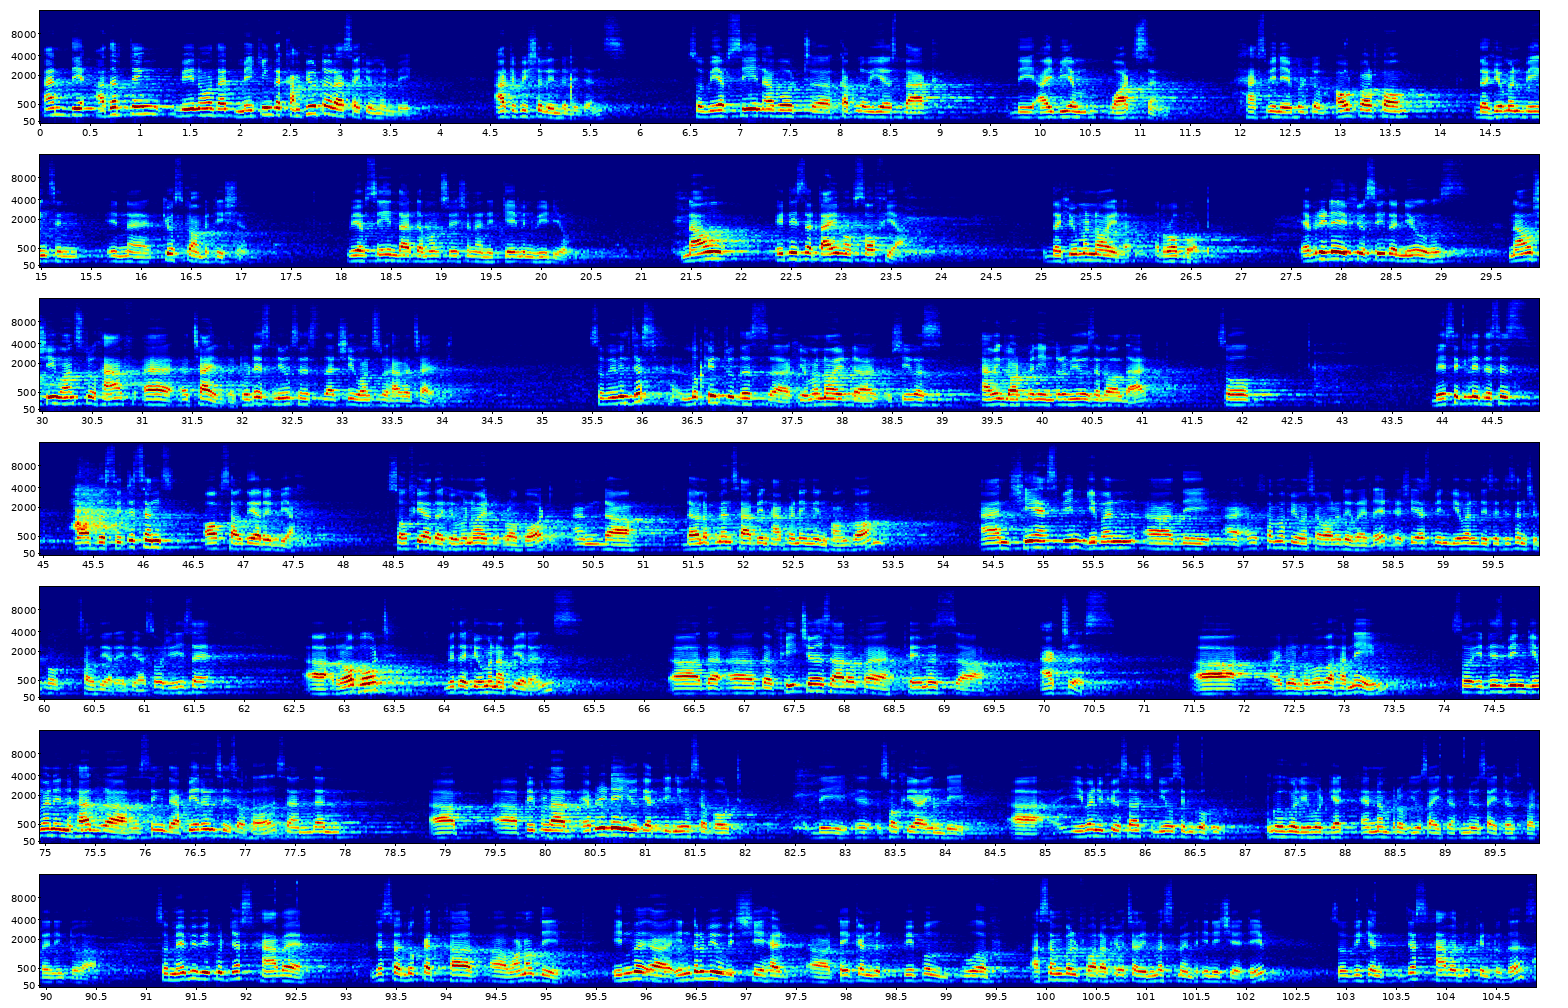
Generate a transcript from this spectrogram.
And the other thing, we know that making the computer as a human being, artificial intelligence. So we have seen about a couple of years back, the IBM Watson has been able to outperform the human beings in, in a quiz competition. We have seen that demonstration and it came in video. Now it is the time of Sophia, the humanoid robot. Every day, if you see the news, now she wants to have a, a, child. Today's news is that she wants to have a child. So we will just look into this uh, humanoid. Uh, she was having lot many interviews and all that. So basically, this is what the citizens of Saudi Arabia. Sophia, the humanoid robot, and uh, developments have been happening in Hong Kong. And she has been given uh, the, uh, some of you must have already read it, she has been given the citizenship of Saudi Arabia. So she is a uh, robot with a human appearance. Uh, the, uh, the features are of a famous uh, actress. I don't remember her name. So it has been given in her, this thing, the appearance is of hers, and then people are, every day you get the news about the uh, Sophia in the, uh, even if you search news in Google, Google, you would get a number of news, item, news items pertaining to her. So maybe we could just have a, just a look at her, uh, one of the uh, interview which she had uh, taken with people who have assembled for a future investment initiative. So we can just have a look into this.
